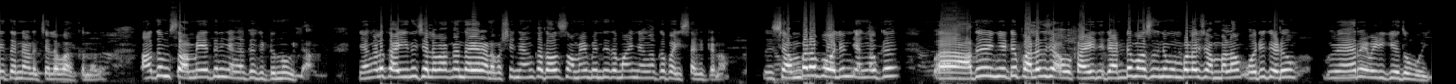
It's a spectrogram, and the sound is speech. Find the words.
അംഗൻവാടികളിൽ തന്നെയാണ് ചിലവാക്കുന്നത്. അതും സമയത്തിന് ഞങ്ങൾക്ക് കിട്ടുന്നുമില്ല. ഞങ്ങൾ കയ്യിൽ നിന്ന് ചിലവാക്കാൻ തയ്യാറാണ്. പക്ഷെ ഞങ്ങൾക്ക് അതാത് സമയബന്ധിതമായി ഞങ്ങൾക്ക് പൈസ കിട്ടണം. ശമ്പളം പോലും ഞങ്ങൾക്ക് അത് കഴിഞ്ഞിട്ട് പല കഴിഞ്ഞ് രണ്ട് മാസത്തിന് മുമ്പുള്ള ശമ്പളം ഒരു കെടും വേറെ വഴിക്ക് പോയി.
